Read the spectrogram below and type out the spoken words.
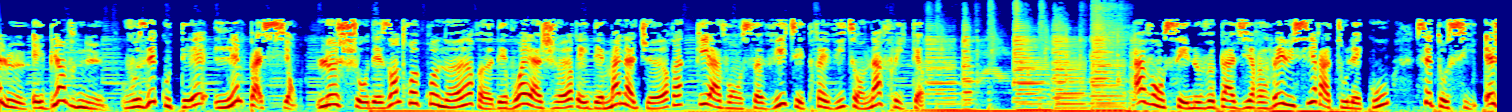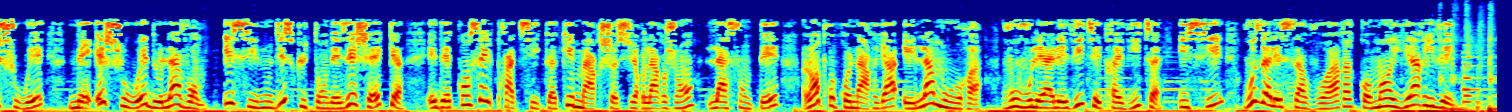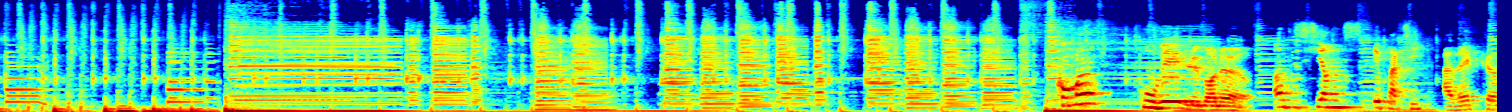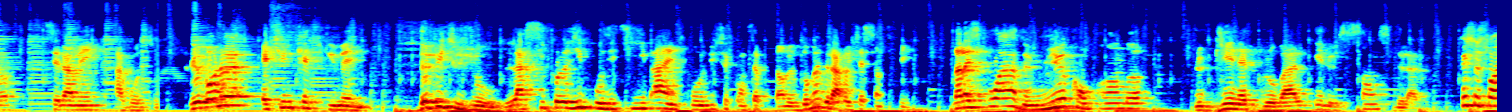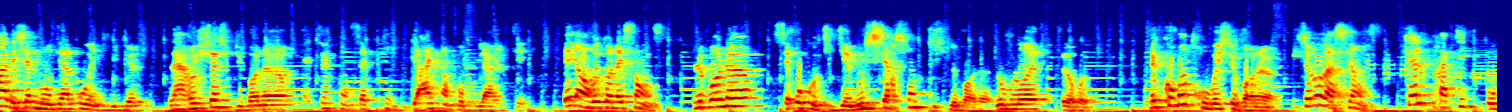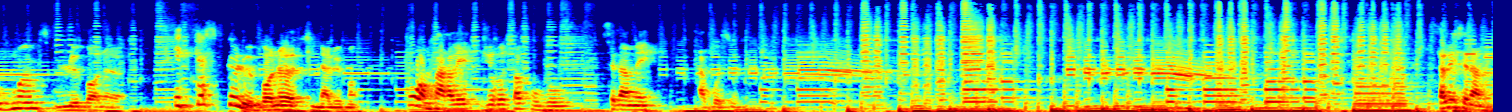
Salut et bienvenue. Vous écoutez L'Impatient, le show des entrepreneurs, des voyageurs et des managers qui avancent vite et très vite en Afrique. Avancer ne veut pas dire réussir à tous les coups, c'est aussi échouer, mais échouer de l'avant. Ici, nous discutons des échecs et des conseils pratiques qui marchent sur l'argent, la santé, l'entrepreneuriat et l'amour. Vous voulez aller vite et très vite Ici, vous allez savoir comment y arriver. Trouver le bonheur entre science et pratique avec euh, Sename Agosto. Le bonheur est une quête humaine. Depuis toujours, la psychologie positive a introduit ce concept dans le domaine de la recherche scientifique, dans l'espoir de mieux comprendre le bien-être global et le sens de la vie. Que ce soit à l'échelle mondiale ou individuelle, la recherche du bonheur est un concept qui gagne en popularité et en reconnaissance. Le bonheur, c'est au quotidien. Nous cherchons tous le bonheur. Nous voulons être heureux. Mais comment trouver ce bonheur? Selon la science, quelle pratique augmente le bonheur? Et qu'est-ce que le bonheur finalement? Pour en parler, je reçois pour vous Sénamé Abosu. Salut Sénamé.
